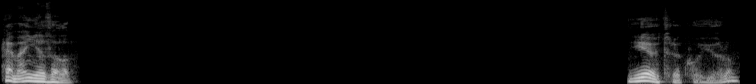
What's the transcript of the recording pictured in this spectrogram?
Hemen yazalım. Niye ötre koyuyorum?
